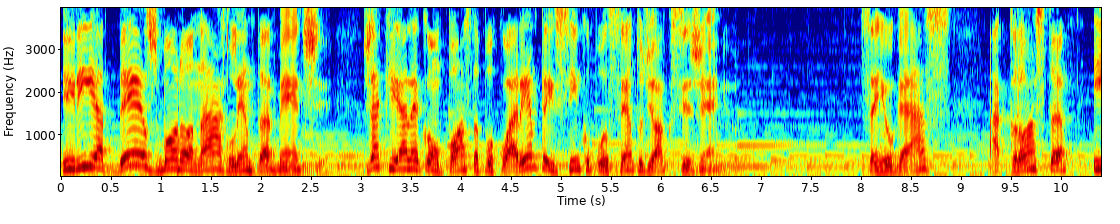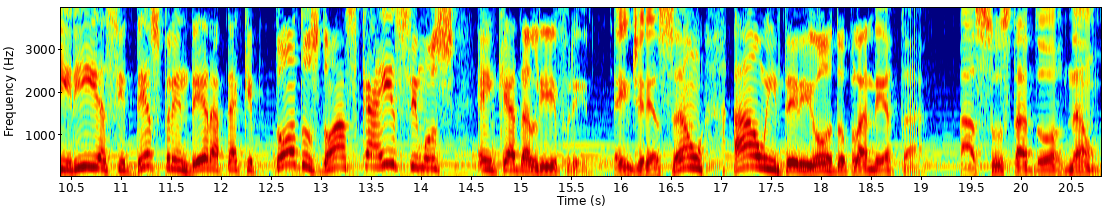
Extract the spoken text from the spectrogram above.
iria desmoronar lentamente já que ela é composta por 45% de oxigênio. Sem o gás, a crosta iria se desprender até que todos nós caíssemos em queda livre, em direção ao interior do planeta. Assustador, não?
